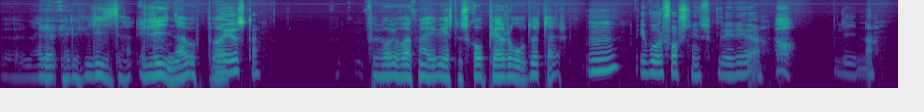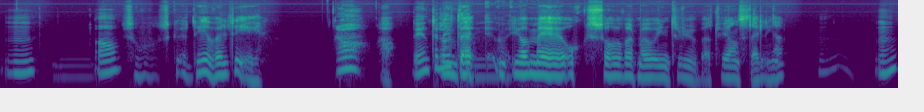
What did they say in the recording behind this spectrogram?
eh, när Lina, Lina upphör. Ja, just det. För jag har ju varit med i vetenskapliga rådet där. Mm. I vår forskningsmiljö. Ja. Lina. Mm. Ja. Så det är väl det. Ja. Det är inte lite. Jag är med också, har varit med och intervjuat vid anställningar. Mm. Mm.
